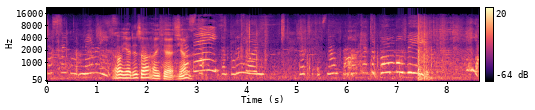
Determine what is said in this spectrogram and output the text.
just like Mary's. Oh yeah, it is uh, like it. Yeah. Hey, the blue one. Look, it's not bad. Look at the bumblebee. Hey,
